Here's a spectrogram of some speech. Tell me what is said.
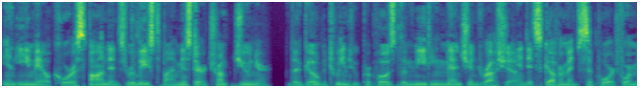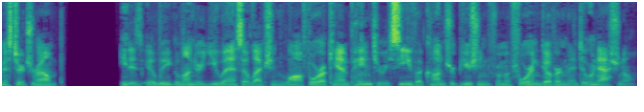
In email correspondence released by Mr. Trump Jr., the go-between who proposed the meeting mentioned Russia and its government support for Mr. Trump. It is illegal under U.S. election law for a campaign to receive a contribution from a foreign government or national.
